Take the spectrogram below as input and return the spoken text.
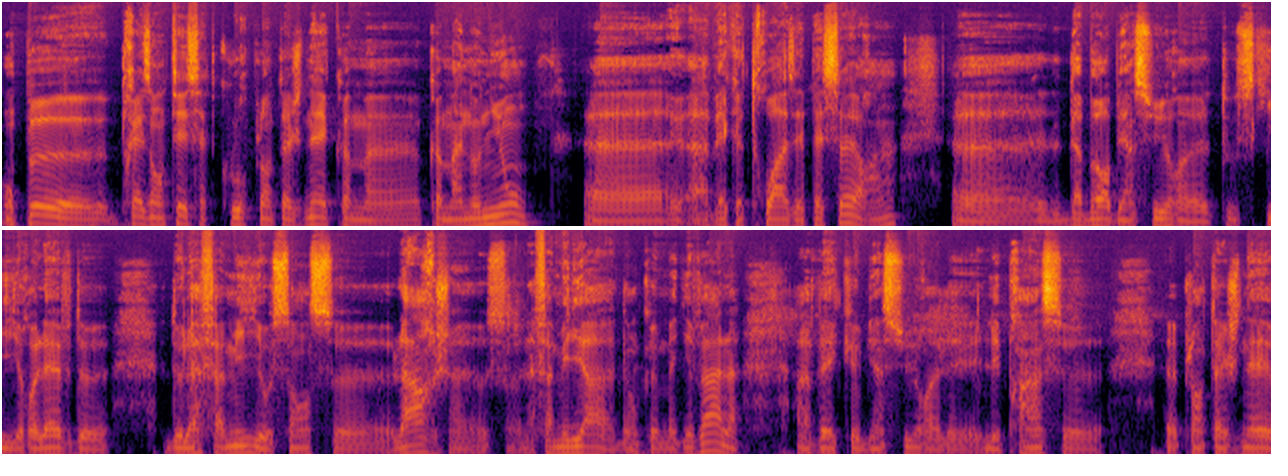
on peut euh, présenter cette cour Plantagenet comme, euh, comme un oignon euh, avec trois épaisseurs. Hein. Euh, D'abord, bien sûr, euh, tout ce qui relève de, de la famille au sens euh, large, la familia donc médiévale, avec bien sûr les, les princes plantagenets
